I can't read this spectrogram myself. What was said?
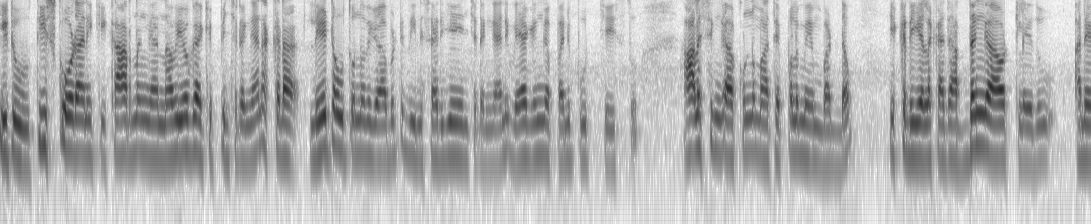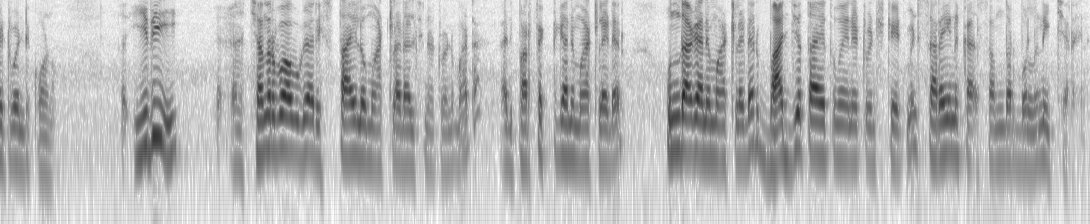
ఇటు తీసుకోవడానికి కారణంగా నవయోగాకి ఇప్పించడం కానీ అక్కడ లేట్ అవుతున్నది కాబట్టి దీన్ని సరిచేయించడం కానీ వేగంగా పని పూర్తి చేస్తూ ఆలస్యం కాకుండా మా తిప్పలు మేము పడ్డాం. ఇక్కడ వీళ్ళకి అది అర్థం కావట్లేదు అనేటువంటి కోణం. ఇది చంద్రబాబు గారి స్థాయిలో మాట్లాడాల్సినటువంటి మాట. అది పర్ఫెక్ట్గానే మాట్లాడారు. ఉందాగానే మాట్లాడారు. బాధ్యతాయుతమైనటువంటి స్టేట్మెంట్ సరైన సందర్భంలోనే ఇచ్చారు ఆయన.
